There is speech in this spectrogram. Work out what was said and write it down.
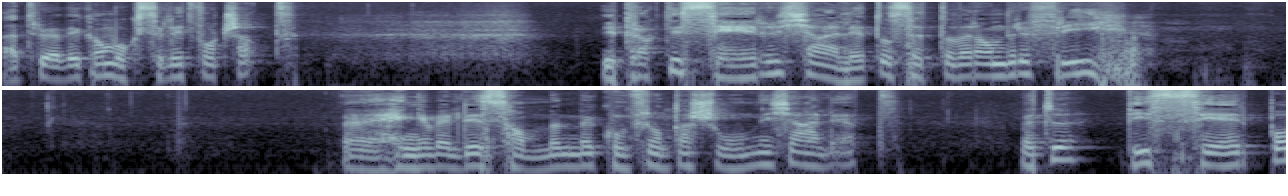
Der tror jeg vi kan vokse litt fortsatt. Vi praktiserer kjærlighet og setter hverandre fri. Det henger veldig sammen med konfrontasjonen i kjærlighet. Vet du, Vi ser på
